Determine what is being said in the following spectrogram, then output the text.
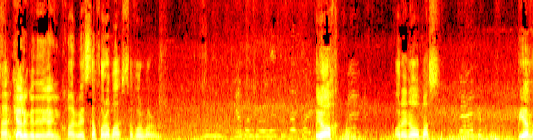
Ha, gel önce dedi gel yukarı. Ve stafora bak, stafor var orada. Yok. Oraya ne olmaz. Bir yana.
